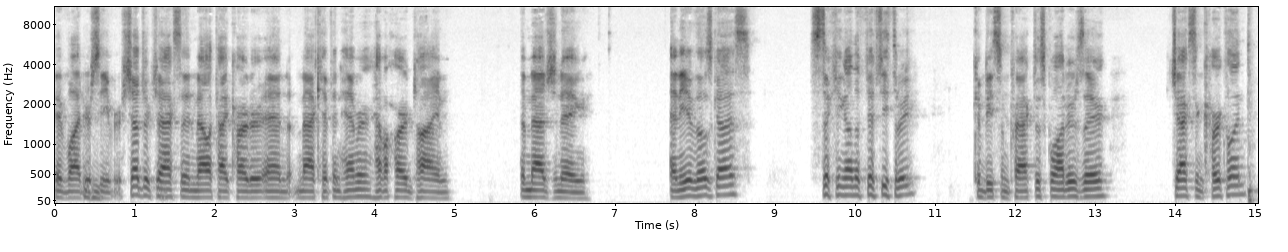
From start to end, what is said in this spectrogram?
at wide mm-hmm. receiver. Shedrick Jackson, Malachi Carter, and Mac Hippenhammer have a hard time imagining any of those guys sticking on the 53. Could be some practice squatters there. Jaxson Kirkland,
